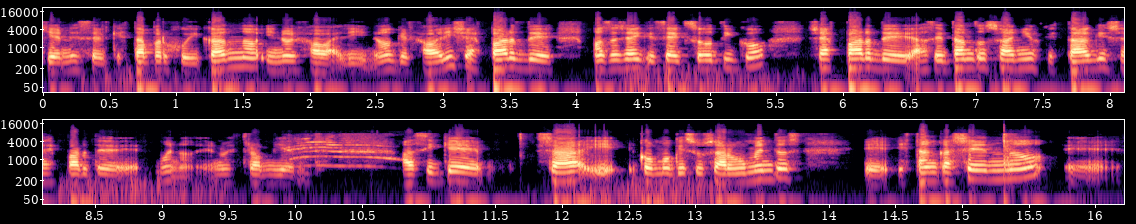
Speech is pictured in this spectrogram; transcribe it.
quien es el que está perjudicando y no el jabalí, ¿no? Que el jabalí ya es parte, más allá de que sea exótico, ya es parte, hace tantos años que está, que ya es parte, de, bueno, de nuestro ambiente. Así que ya eh, como que sus argumentos eh, están cayendo, eh,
